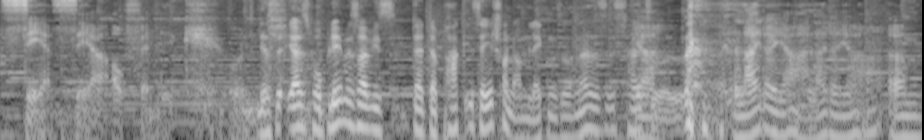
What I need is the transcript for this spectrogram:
sehr, sehr aufwendig. Und, das, ja, das Problem ist halt, der, der Pack ist ja jetzt schon am Lecken, so, ne? Das ist halt ja, so. leider ja, leider ja. Ähm,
